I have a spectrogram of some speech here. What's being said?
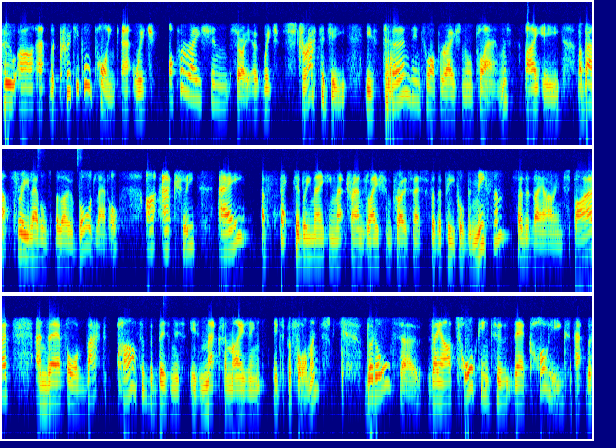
who are at the critical point at which operation, sorry, at which strategy is turned into operational plans, i.e., about three levels below board level, are actually A, effectively making that translation process for the people beneath them so that they are inspired, and therefore that part of the business is maximizing its performance, but also they are talking to their colleagues at the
